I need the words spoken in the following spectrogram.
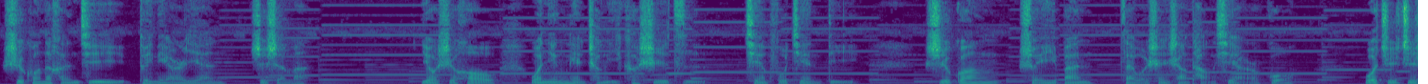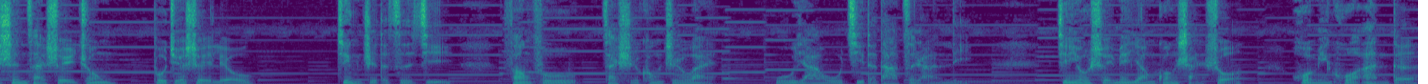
时光的痕迹对你而言是什么？有时候我凝练成一颗石子，潜伏见底，时光水一般在我身上淌泻而过，我只知身在水中，不觉水流，静止的自己，仿佛在时空之外。无涯无际的大自然里，仅有水面阳光闪烁，或明或暗的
